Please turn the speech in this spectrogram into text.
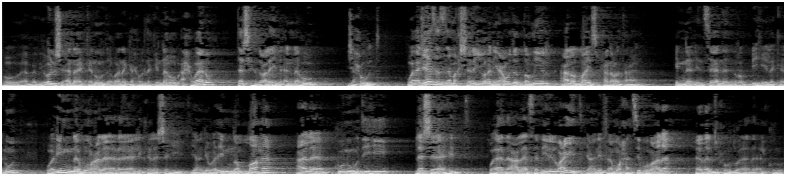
هو ما بيقولش أنا كنود أو أنا جحود لكنه أحواله تشهد عليه بأنه جحود. وأجاز الزمخشري أن يعود الضمير على الله سبحانه وتعالى. إن الإنسان لربه لكنود وإنه على ذلك لشهيد. يعني وإن الله على كنوده لشاهد. وهذا على سبيل الوعيد. يعني فمحاسبه على هذا الجحود وهذا الكنود.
